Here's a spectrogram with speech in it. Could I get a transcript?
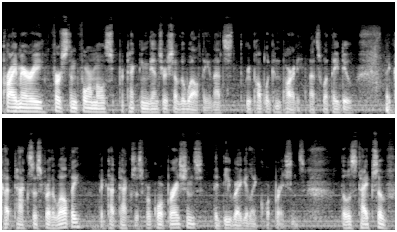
primary, first and foremost, protecting the interests of the wealthy, and that's the Republican Party. That's what they do. They cut taxes for the wealthy, they cut taxes for corporations, they deregulate corporations. Those types of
